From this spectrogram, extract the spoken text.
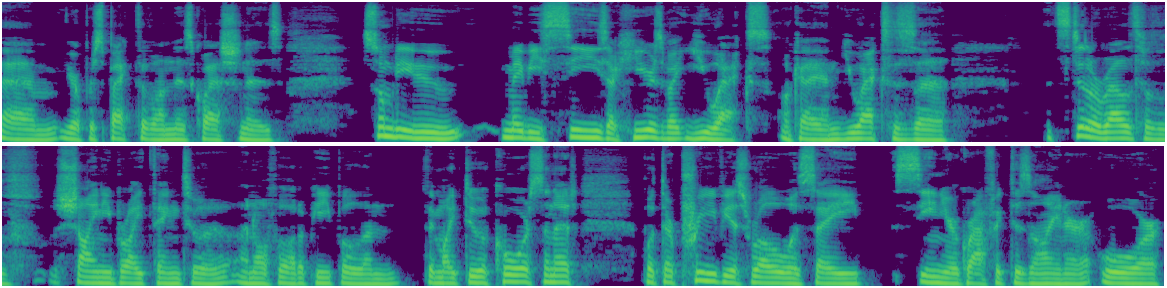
um, your perspective on this question is somebody who maybe sees or hears about UX, okay, and UX is a it's still a relative shiny bright thing to a, an awful lot of people, and they might do a course in it, but their previous role was say senior graphic designer or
